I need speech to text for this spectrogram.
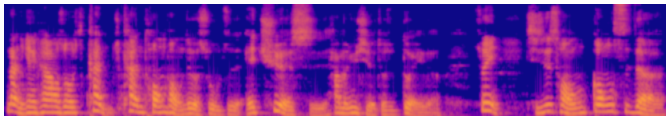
那你可以看到说，看看通膨这个数字，诶，确实他们预期的就是对的。所以其实从公司的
